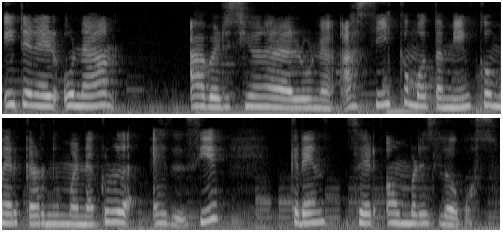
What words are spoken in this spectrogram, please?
y tener una aversión a la luna, así como también comer carne humana cruda, es decir, creen ser hombres lobos.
